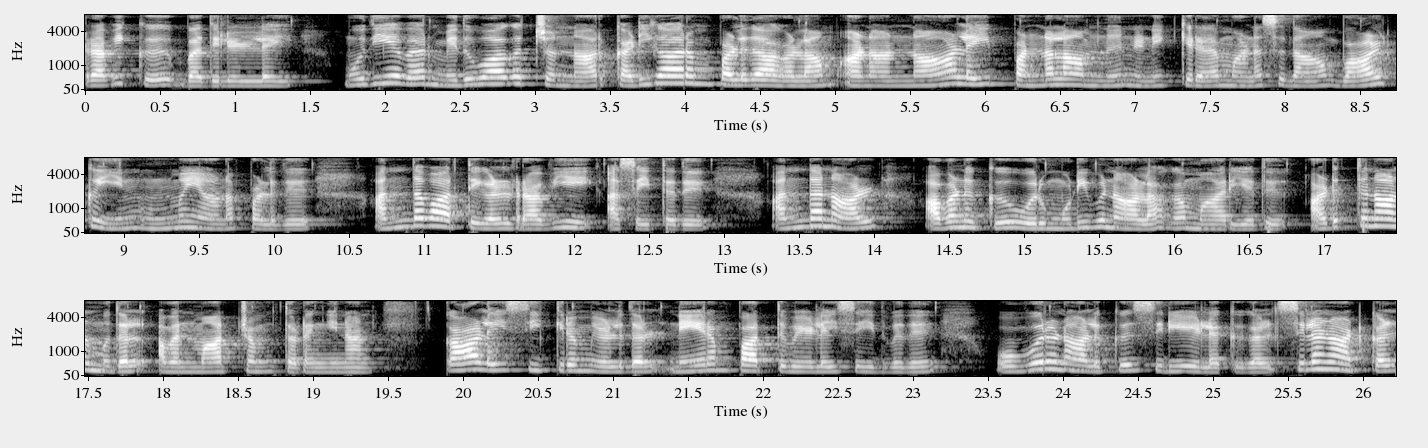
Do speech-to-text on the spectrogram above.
ரவிக்கு பதிலில்லை. முதியவர் மெதுவாகச் சொன்னார் கடிகாரம் பழுதாகலாம் ஆனால் நாளை பண்ணலாம்னு நினைக்கிற மனசுதான் வாழ்க்கையின் உண்மையான பழுது. அந்த வார்த்தைகள் ரவியை அசைத்தது. அந்த நாள் அவனுக்கு ஒரு முடிவு நாளாக மாறியது. அடுத்த நாள் முதல் அவன் மாற்றம் தொடங்கினான். காலை சீக்கிரம் எழுதல் நேரம் பார்த்து வேலை செய்வது ஒவ்வொரு நாளுக்கு சிறிய இலக்குகள். சில நாட்கள்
